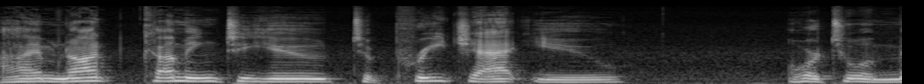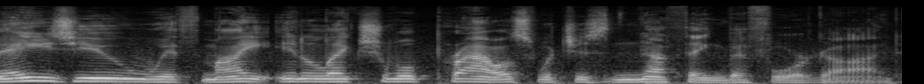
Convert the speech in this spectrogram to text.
I'm not coming to you to preach at you or to amaze you with my intellectual prowess, which is nothing before God.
